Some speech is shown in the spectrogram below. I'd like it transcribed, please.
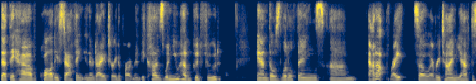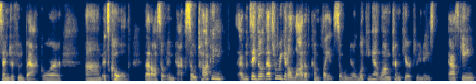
that they have quality staffing in their dietary department because when you have good food and those little things um, add up right so every time you have to send your food back or um, it's cold, that also impacts. So talking, I would say though, that's where we get a lot of complaints. So when you're looking at long-term care communities, asking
